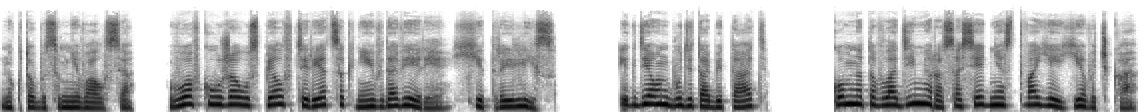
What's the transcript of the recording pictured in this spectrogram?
Но кто бы сомневался. Вовка уже успел втереться к ней в доверие, хитрый лис. И где он будет обитать? Комната Владимира соседняя с твоей, Евочка.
